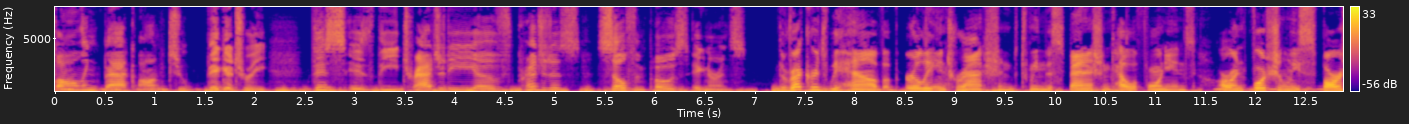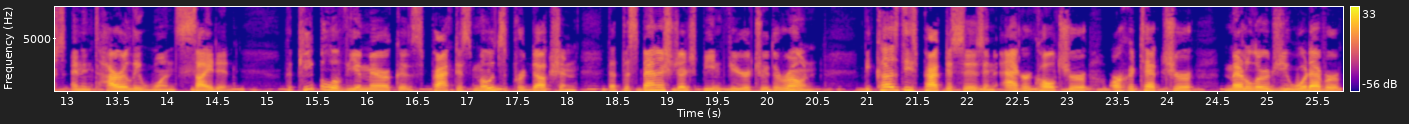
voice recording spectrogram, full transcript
falling back onto bigotry. This is the tragedy of prejudice, self imposed ignorance. The records we have of early interaction between the Spanish and Californians are unfortunately sparse and entirely one sided. The people of the Americas practiced modes of production that the Spanish judged to be inferior to their own. Because these practices in agriculture, architecture, metallurgy, whatever,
